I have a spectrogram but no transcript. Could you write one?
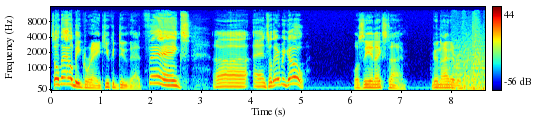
So that'll be great. You could do that. Thanks. Uh, and so there we go. We'll see you next time. Good night, everybody.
